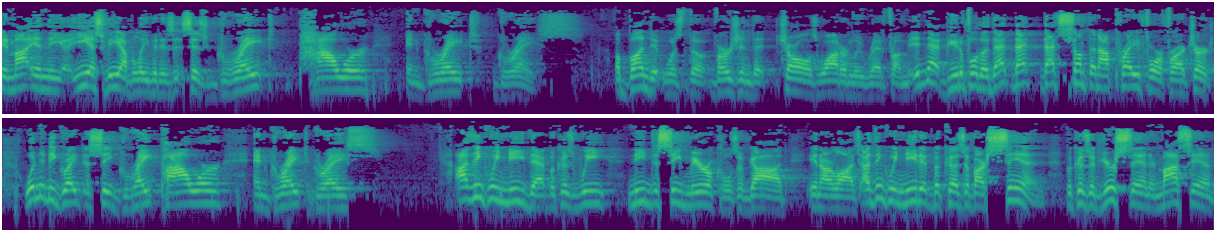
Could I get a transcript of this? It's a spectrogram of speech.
In my in the ESV, I believe it is, it says great power and great grace. Abundant was the version that Charles Waterloo read from. Isn't that beautiful though? That, that, that's something I pray for for our church. Wouldn't it be great to see great power and great grace? I think we need that because we need to see miracles of God in our lives. I think we need it because of our sin, because of your sin and my sin.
